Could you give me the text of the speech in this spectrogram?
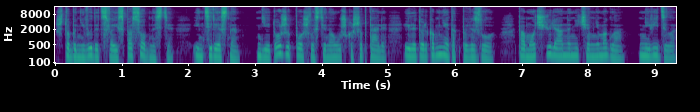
чтобы не выдать свои способности. Интересно, ей тоже пошлости на ушко шептали, или только мне так повезло? Помочь Юлианна ничем не могла, не видела,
